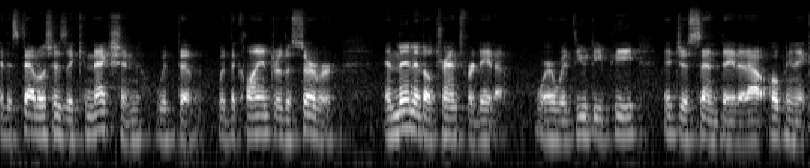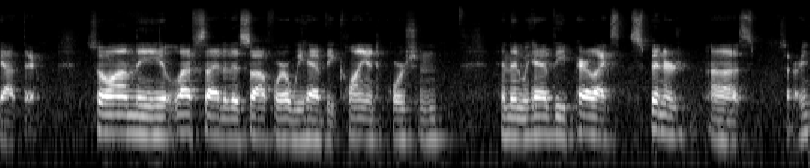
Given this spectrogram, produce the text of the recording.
it establishes a connection with the with the client or the server and then it'll transfer data where with UDP it just sent data out hoping it got there. So on the left side of the software we have the client portion and then we have the Parallax spinner uh, sorry,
